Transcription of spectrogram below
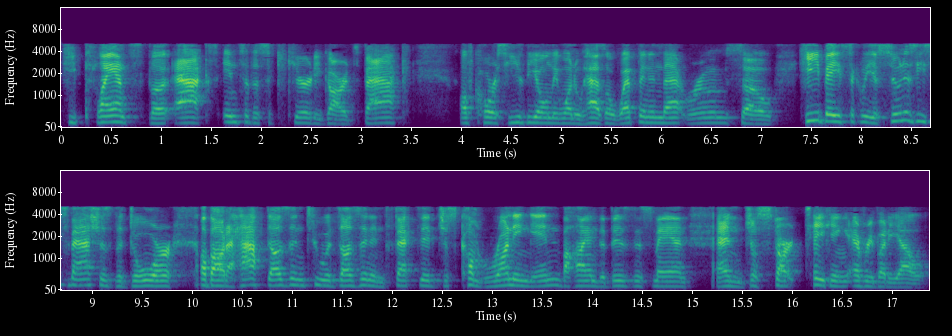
he plants the axe into the security guard's back. Of course, he's the only one who has a weapon in that room. So he basically, as soon as he smashes the door, about a half dozen to a dozen infected just come running in behind the businessman and just start taking everybody out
